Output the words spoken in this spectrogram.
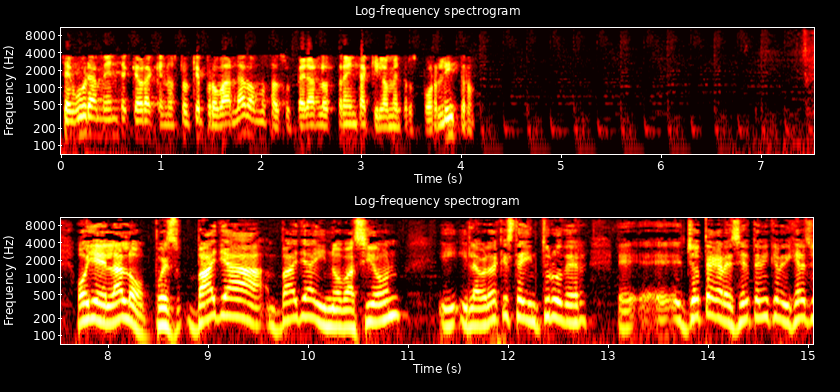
seguramente que ahora que nos toque probarla vamos a superar los 30 kilómetros por litro. Oye, Lalo, pues vaya, vaya innovación. Y, la verdad que este intruder, eh, eh, yo te agradecería también que me dijeras,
